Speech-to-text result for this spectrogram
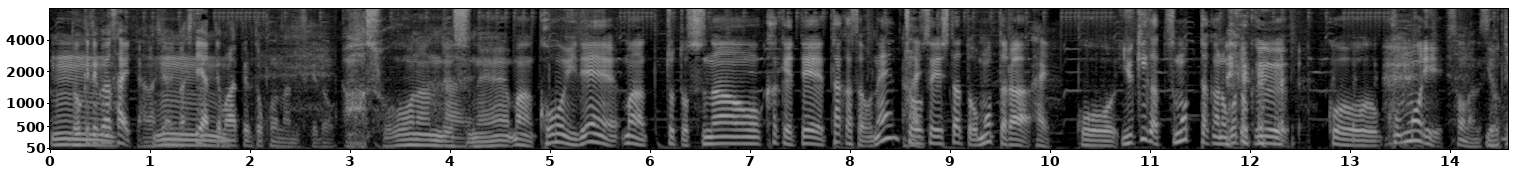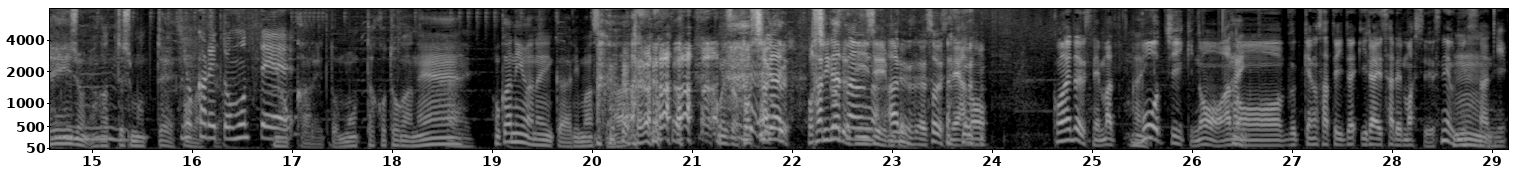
うん。どけてくださいって話がありましうんてやってもらってるところなんですけど、あそうなんですね、まあ行為でまあちょっと砂をかけて高さをね調整したと思ったら、はい。こう雪が積もったかのごとく こうこんもりそうなんですよ。予定以上に上がってしまってそうなんですよ。よかれと思っよてかれと思ったことがね、はい。他には何かありますか？ごめんなさい。欲しがる欲しがる DJ みたいな。そうですね。あの この間ですね、まあはい。某地域の、あの物件の査定依頼されましてですね売り主さんに、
